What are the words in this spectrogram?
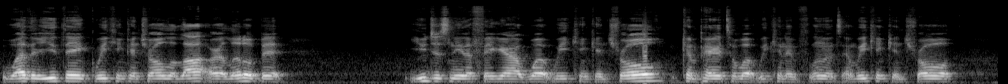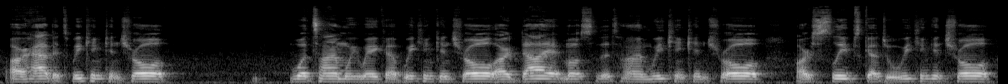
whether you think we can control a lot or a little bit you just need to figure out what we can control compared to what we can influence. And we can control our habits. We can control what time we wake up. We can control our diet most of the time. We can control our sleep schedule. We can control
